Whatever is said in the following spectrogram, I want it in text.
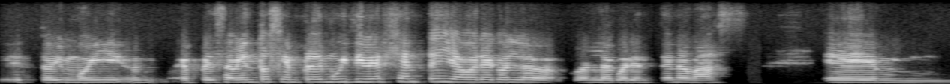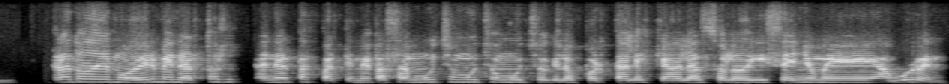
estoy muy, el pensamiento siempre es muy divergente y ahora con la, con la cuarentena más. Trato de moverme en, hartos, en hartas partes. Me pasa mucho, mucho, mucho que los portales que hablan solo de diseño me aburren.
